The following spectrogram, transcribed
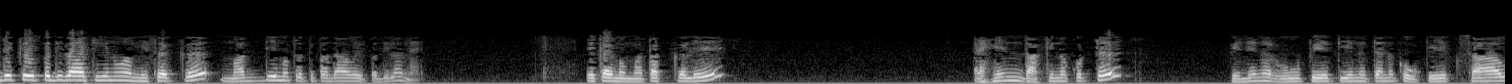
දෙක ඉපදිලා තියෙනවා මිසක මධ්‍යම ප්‍රතිපදාව ඉපදිලා නැහැ. ඒකයි මම මතක් කළේ ඇහෙන් දකිනකොට පෙනෙන රූපයේ තියෙන තැනක උපේක්ෂාව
